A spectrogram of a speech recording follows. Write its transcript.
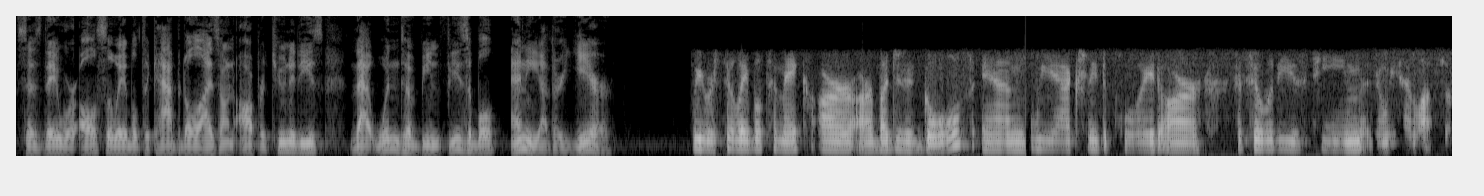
says they were also able to capitalize on opportunities that wouldn't have been feasible any other year we were still able to make our, our budgeted goals and we actually deployed our facilities team. and we had lots of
